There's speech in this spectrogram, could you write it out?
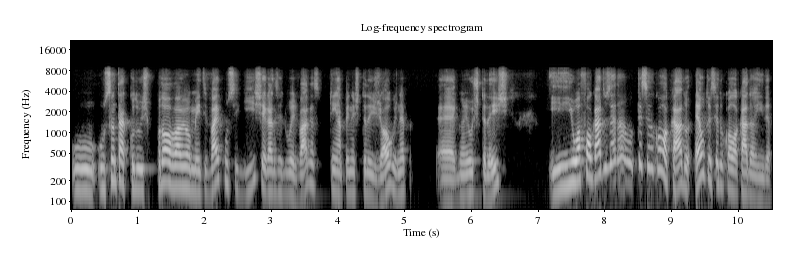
O, o, Santa Cruz provavelmente vai conseguir chegar nessas duas vagas, tem apenas três jogos, né? É, ganhou os três. E o Afogados era o terceiro colocado, é o terceiro colocado ainda.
